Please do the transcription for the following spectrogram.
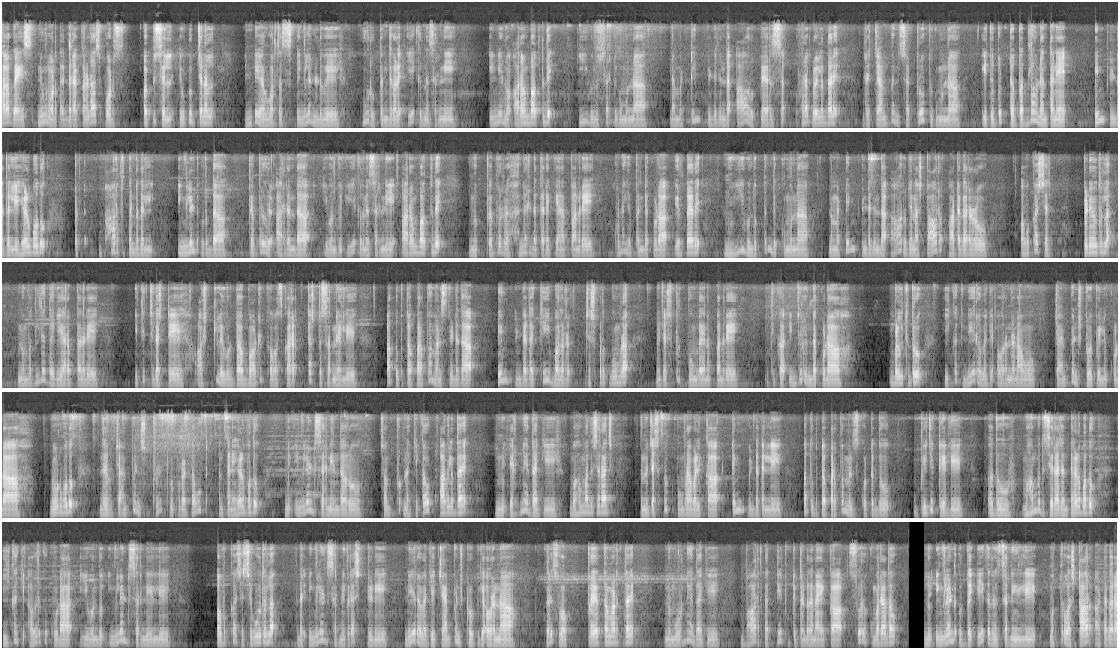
Hello guys ನೀವು ನೋಡ್ತಾ ಇದ್ದೀರಾ Kannada sports official YouTube channel India versus England ನಡುವೆ ಮೂರು ಪಂದ್ಯಗಳ ಏಕದಿನ ಸರಣಿ ಇನ್ನೇನು ಆರಂಭ ಆಗ್ತಿದೆ. ಈ ಒಂದು ಸರಣಿಗೂ ಮುನ್ನ ನಮ್ಮ ಟೀಮ್ ಇಂಡಿಯಾದಿಂದ ಆರು ಪ್ಲೇಯರ್ಸ್ ಹೊರಗುಳಿಯಲಿದ್ದಾರೆ. ಅಂದರೆ ಚಾಂಪಿಯನ್ಸ್ ಟ್ರೋಫಿಗೂ ಮುನ್ನ ಇದು ದೊಡ್ಡ ಬದಲಾವಣೆ ಅಂತಲೇ ಟೀಮ್ ಇಂಡಿಯಾದಲ್ಲಿ ಹೇಳ್ಬೋದು. ಬಟ್ ಭಾರತ ತಂಡದಲ್ಲಿ ಇಂಗ್ಲೆಂಡ್ ವಿರುದ್ಧ ಫೆಬ್ರವರಿ ಆರರಿಂದ ಈ ಒಂದು ಏಕದಿನ ಸರಣಿ ಆರಂಭ ಆಗ್ತದೆ. ಇನ್ನು ಫೆಬ್ರವರಿ ಹನ್ನೆರಡನೇ ತಾರೀಕು ಏನಪ್ಪ ಅಂದರೆ ಕೊನೆಯ ಪಂದ್ಯ ಕೂಡ ಇರ್ತಾ ಇದೆ. ಇನ್ನು ಈ ಒಂದು ಪಂದ್ಯಕ್ಕೂ ಮುನ್ನ ನಮ್ಮ ಟೀಮ್ ಇಂಡಿಯಾದಿಂದ ಆರು ಜನ ಸ್ಟಾರ್ ಆಟಗಾರರು ಅವಕಾಶ ಪಡೆಯುವುದಿಲ್ಲ. ಇನ್ನು ಮೊದಲನೇದಾಗಿ ಯಾರಪ್ಪ ಅಂದರೆ ಇತ್ತೀಚೆಗಷ್ಟೇ ಆಸ್ಟ್ರೇಲಿಯಾ ವಿರುದ್ಧ ಬಾರ್ಡರ್ ಗವಾಸ್ಕರ್ ಟೆಸ್ಟ್ ಸರಣಿಯಲ್ಲಿ ಅದ್ಭುತ ಪರ್ಫಾರ್ಮೆನ್ಸ್ ನೀಡಿದ ಟೀಮ್ ಇಂಡಿಯಾದ ಕೀ ಬಾಲರ್ ಜಸ್ಪ್ರೀತ್ ಬೂಮ್ರಾ. ಜಸ್ಪ್ರೀತ್ ಬೂಮ್ರಾ ಏನಪ್ಪ ಅಂದರೆ ಇದೀಗ ಇಂಜುರಿಯಿಂದ ಕೂಡ ಬಳಲ್ತಿದ್ರು ಹೀಗಾಗಿ ನೇರವಾಗಿ ಅವರನ್ನು ನಾವು ಚಾಂಪಿಯನ್ಸ್ ಟ್ರೋಫಿಯಲ್ಲಿ ಕೂಡ ನೋಡ್ಬೋದು. ಅಂದರೆ ಅವರು ಚಾಂಪಿಯನ್ಸ್ ಟ್ರೋಫಿಗೂ ಕೂಡ ಡೌಟ್ ಅಂತಲೇ ಹೇಳ್ಬೋದು. ಇನ್ನು ಇಂಗ್ಲೆಂಡ್ ಸರಣಿಯಿಂದ ಅವರು ಸಂಪೂರ್ಣ ಕಿಕ್ಔಟ್ ಆಗಲಿದ್ದಾರೆ. ಇನ್ನು ಎರಡನೇದಾಗಿ ಮೊಹಮ್ಮದ್ ಸಿರಾಜ್, ಇನ್ನು ಜಸ್ಪ್ರೀತ್ ಬೂಮ್ರಾ ಬಳಿಕ ಟೀಮ್ ಇಂಡಿಯಾದಲ್ಲಿ ಅದ್ಭುತ ಪರ್ಫಾರ್ಮೆನ್ಸ್ ಕೊಟ್ಟದ್ದು ಬಿ ಜಿ ಟಿಯಲ್ಲಿ ಅದು ಮೊಹಮ್ಮದ್ ಸಿರಾಜ್ ಅಂತ ಹೇಳ್ಬೋದು. ಹೀಗಾಗಿ ಅವರಿಗೂ ಕೂಡ ಈ ಒಂದು ಇಂಗ್ಲೆಂಡ್ ಸರಣಿಯಲ್ಲಿ ಅವಕಾಶ ಸಿಗುವುದಿಲ್ಲ. ಅಂದರೆ ಇಂಗ್ಲೆಂಡ್ ಸರಣಿಗೆ ರೆಸ್ಟ್ ನೀಡಿ ನೇರವಾಗಿ ಚಾಂಪಿಯನ್ಸ್ ಟ್ರೋಫಿಗೆ ಅವರನ್ನು ಕರೆಸುವ ಪ್ರಯತ್ನ ಮಾಡ್ತಿದ್ದಾರೆ. ಇನ್ನು ಮೂರನೆಯದಾಗಿ ಭಾರತ ಟಿ ಟ್ವೆಂಟಿ ತಂಡದ ನಾಯಕ ಸೂರ್ಯಕುಮಾರ್ ಯಾದವ್. ಇನ್ನು ಇಂಗ್ಲೆಂಡ್ ವಿರುದ್ಧ ಏಕದಿನ ಸರಣಿಯಲ್ಲಿ ಮತ್ತೋರ್ವ ಸ್ಟಾರ್ ಆಟಗಾರ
